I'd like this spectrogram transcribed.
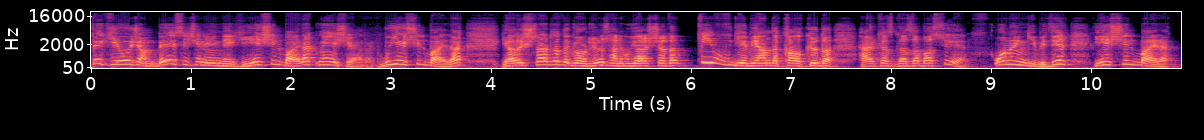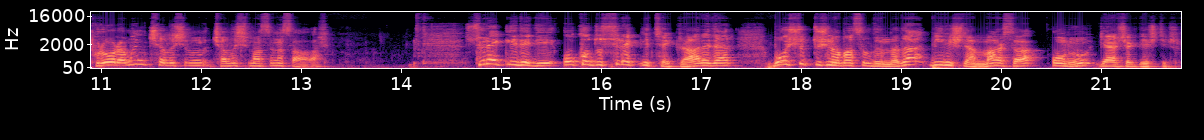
Peki hocam B seçeneğindeki yeşil bayrak ne işe yarar? Bu yeşil bayrak yarışlarda da gördüğünüz hani bu yarışlarda fiu diye bir anda kalkıyor da herkes gaza basıyor ya. Onun gibidir. Yeşil bayrak programın çalışın, çalışmasını sağlar. Sürekli dediği o kodu sürekli tekrar eder. Boşluk tuşuna basıldığında da bir işlem varsa onu gerçekleştirir.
